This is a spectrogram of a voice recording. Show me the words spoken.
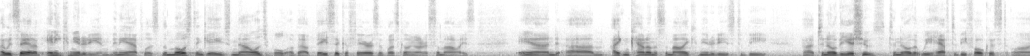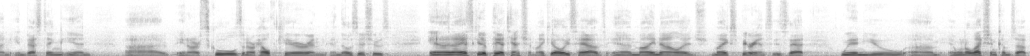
I would say out of any community in Minneapolis, the most engaged, knowledgeable about basic affairs of what's going on are Somalis. And um, I can count on the Somali communities to be, uh, to know the issues, to know that we have to be focused on investing in, uh, in our schools and our health care and, and those issues. And I ask you to pay attention, like you always have. And my knowledge, my experience is that when you, um, and when election comes up,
